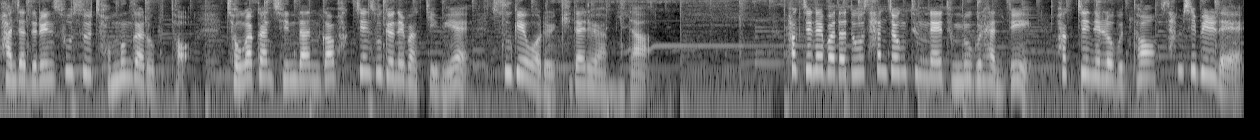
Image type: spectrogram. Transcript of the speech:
환자들은 소수 전문가로부터 정확한 진단과 확진 소견을 받기 위해 수개월을 기다려야 합니다. 확진을 받아도 산정특례 등록을 한 뒤 확진일로부터 30일 내에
